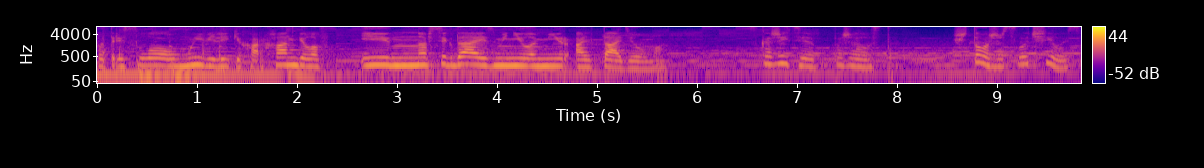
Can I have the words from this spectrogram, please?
потрясло умы великих архангелов и навсегда изменило мир Альтадиума. «Скажите, пожалуйста, что же случилось?»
